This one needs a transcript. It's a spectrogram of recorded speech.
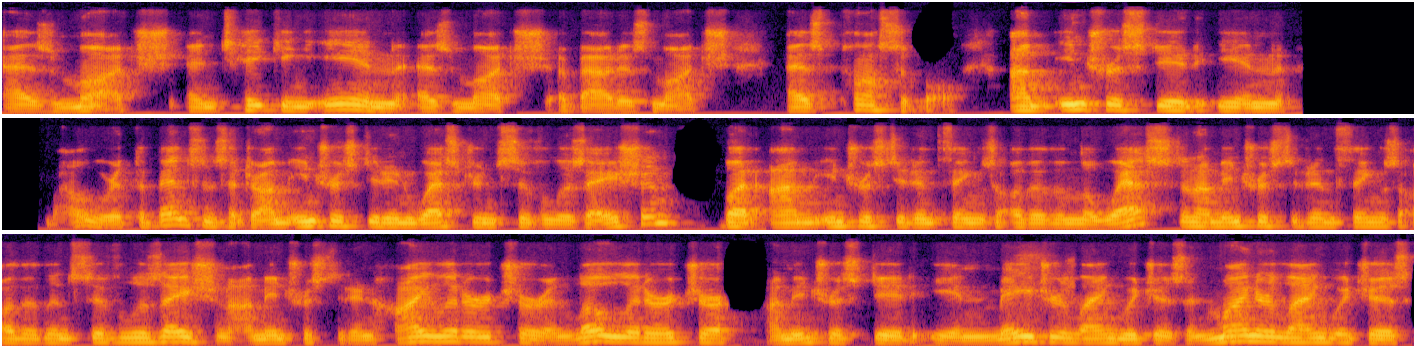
as much and taking in as much about as much as possible. I'm interested in, well, we're at the Benson Center. I'm interested in Western civilization, but I'm interested in things other than the West, and I'm interested in things other than civilization. I'm interested in high literature and low literature. I'm interested in major languages and minor languages.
